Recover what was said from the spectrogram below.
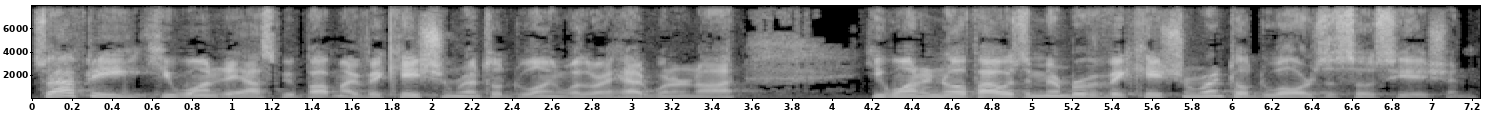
So after he, he wanted to ask me about my vacation rental dwelling, whether I had one or not, he wanted to know if I was a member of a Vacation Rental Dwellers Association.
